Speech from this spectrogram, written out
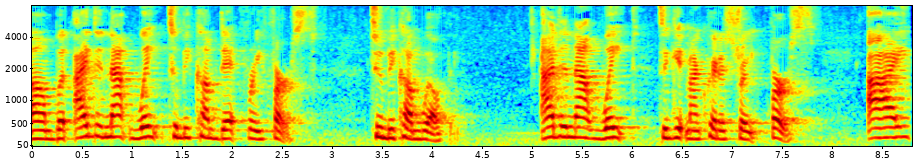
Um, but i did not wait to become debt free first to become wealthy. I did not wait to get my credit straight first. I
